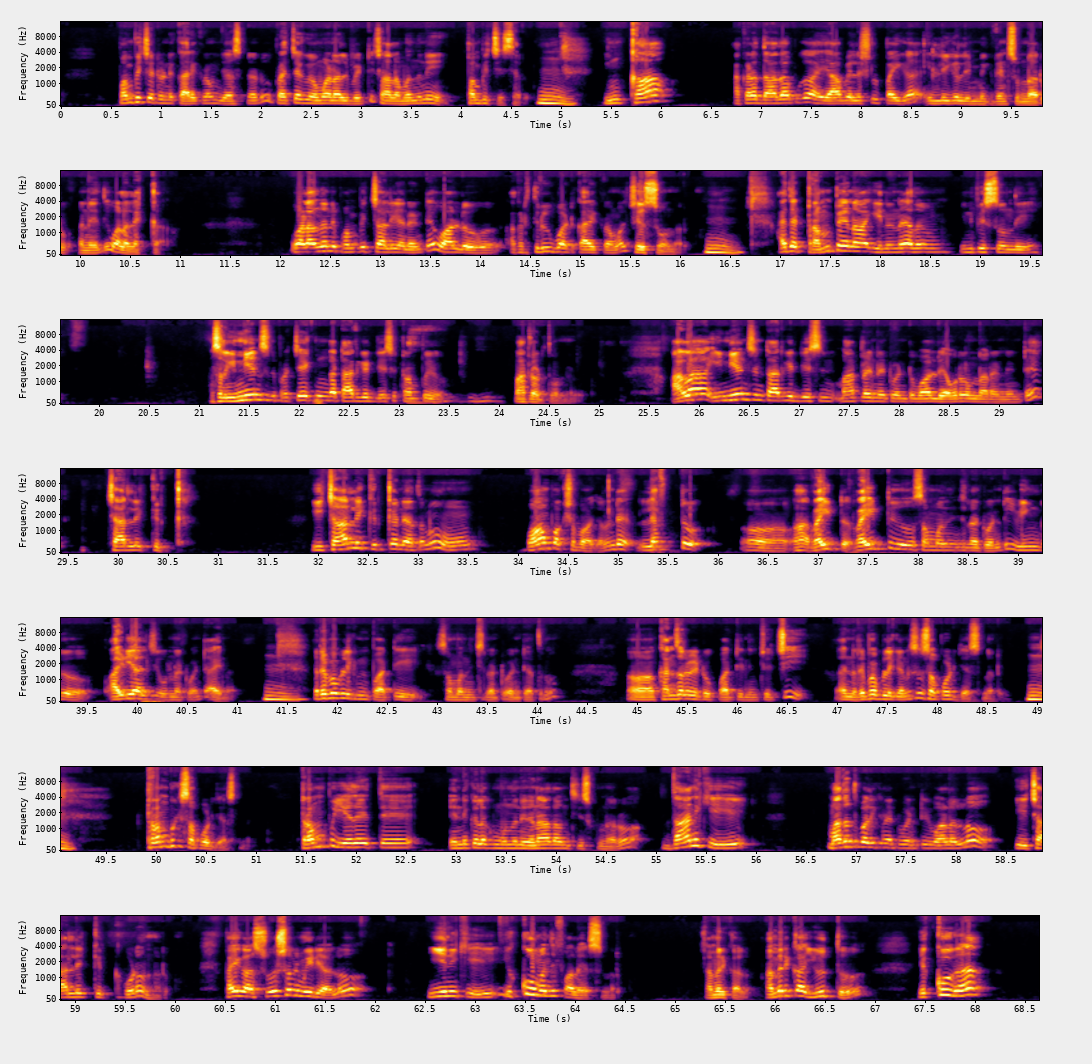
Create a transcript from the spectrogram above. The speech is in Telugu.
పంపించేటువంటి కార్యక్రమం చేస్తున్నాడు. ప్రత్యేక విమానాలు పెట్టి చాలామందిని పంపించేశారు. ఇంకా అక్కడ దాదాపుగా యాభై లక్షల పైగా ఇల్లీగల్ ఇమ్మిగ్రెంట్స్ ఉన్నారు అనేది వాళ్ళ లెక్క. వాళ్ళందరినీ పంపించాలి అని అంటే వాళ్ళు అక్కడ తిరుగుబాటు కార్యక్రమాలు చేస్తూ ఉన్నారు. అయితే ట్రంపేనా ఈ నినాదం వినిపిస్తుంది అసలు ఇండియన్స్ని ప్రత్యేకంగా టార్గెట్ చేసి ట్రంప్ మాట్లాడుతూ ఉన్నాడు అలా ఇండియన్స్ని టార్గెట్ చేసి మాట్లాడినటువంటి వాళ్ళు ఎవరు ఉన్నారని అంటే చార్లీ కిర్క్ ఈ చార్లీ కిర్క్ అనే అతను వామపక్ష భాజాలు అంటే లెఫ్ట్ రైట్ రైట్ సంబంధించినటువంటి వింగ్ ఐడియాలజీ ఉన్నటువంటి ఆయన. రిపబ్లికన్ పార్టీ సంబంధించినటువంటి అతను కన్జర్వేటివ్ పార్టీ నుంచి వచ్చి ఆయన రిపబ్లికన్స్ సపోర్ట్ చేస్తున్నారు. ట్రంప్కి సపోర్ట్ చేస్తున్నారు. ట్రంప్ ఏదైతే ఎన్నికలకు ముందు నినాదం తీసుకున్నారో దానికి మద్దతు పలికినటువంటి వాళ్ళల్లో ఈ చార్లీ కిర్క్ కూడా ఉన్నారు. పైగా సోషల్ మీడియాలో ఈయనకి ఎక్కువ మంది ఫాలోయర్స్ ఉన్నారు. అమెరికాలో. అమెరికా యూత్ ఎక్కువగా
